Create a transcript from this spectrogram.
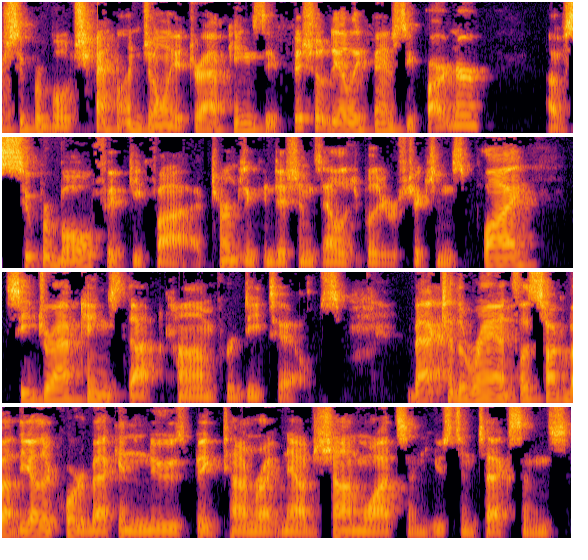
Super Bowl challenge only at DraftKings, the official daily fantasy partner of Super Bowl 55. Terms and conditions, eligibility restrictions apply. See DraftKings.com for details. Back to the rants. Let's talk about the other quarterback in the news big time right now, Deshaun Watson, Houston Texans.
